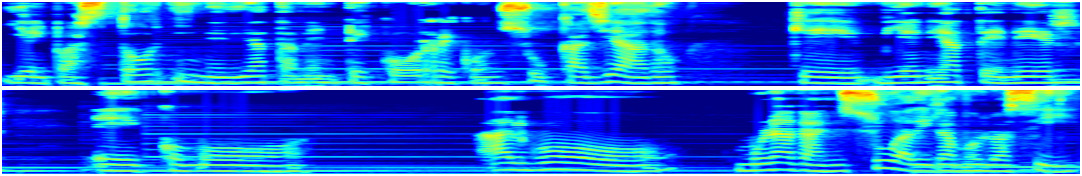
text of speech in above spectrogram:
y el pastor inmediatamente corre con su callado que viene a tener eh, como algo, como una ganzúa, digámoslo así,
